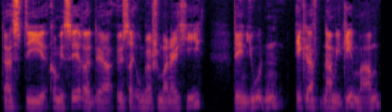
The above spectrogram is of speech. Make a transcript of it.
dass die Kommissäre der österreich-ungarischen Monarchie den Juden ekelhafte Namen gegeben haben,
